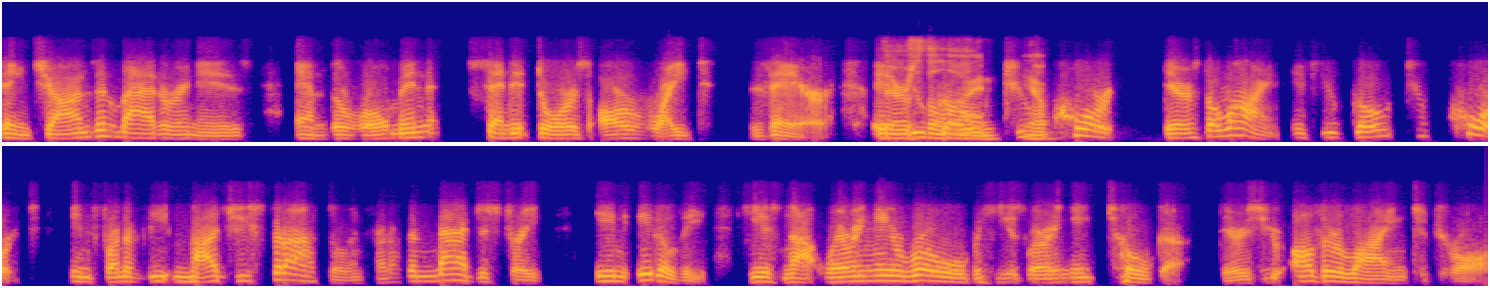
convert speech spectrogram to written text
St. John's in Lateran is, and the Roman Senate doors are right there. If there's you the go line. to yep. court, there's the line. If you go to court in front of the magistrato, in front of the magistrate in Italy, he is not wearing a robe, he is wearing a toga. There's your other line to draw.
